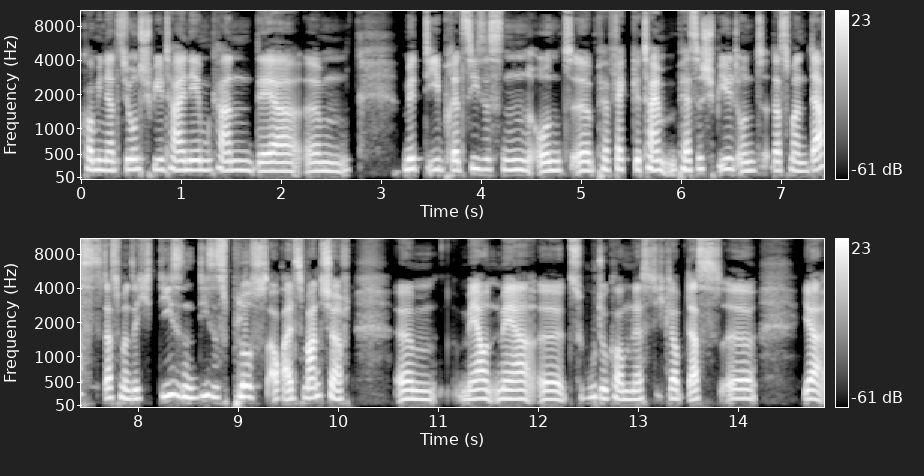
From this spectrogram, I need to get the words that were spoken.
Kombinationsspiel teilnehmen kann, der ähm, mit die präzisesten und äh, perfekt getimten Pässe spielt und dass man das, dass man sich diesen, dieses Plus auch als Mannschaft ähm, mehr und mehr äh, zugutekommen lässt. Ich glaube, das äh, ja,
